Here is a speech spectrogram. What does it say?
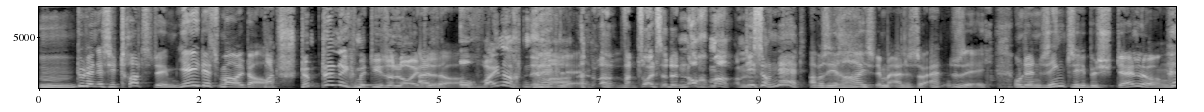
Du, dann ist sie trotzdem jedes Mal da. Was stimmt denn nicht mit diesen Leuten? Also. Auch Weihnachten immer. Was sollst du denn noch machen? Die ist doch nett. Aber sie reißt immer alles so an sich. Und dann singt sie die Bestellung.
